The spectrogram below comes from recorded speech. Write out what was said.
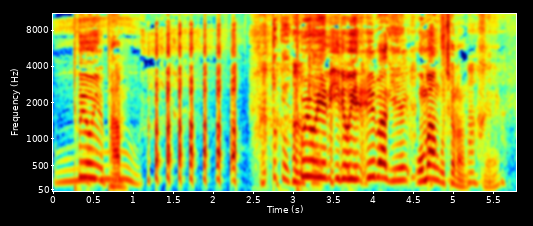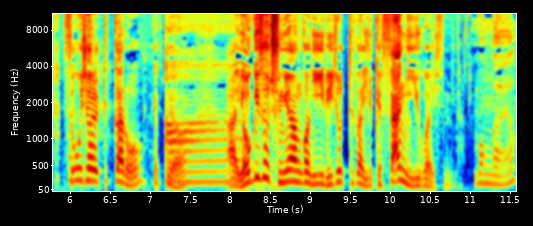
음. 토요일 밤. 어떻게 토요일, 일요일 1박 2일 5만 9천 원. 네. 소셜 특가로 했고요. 아, 아, 여기서 중요한 건 이 리조트가 이렇게 싼 이유가 있습니다. 뭔가요?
